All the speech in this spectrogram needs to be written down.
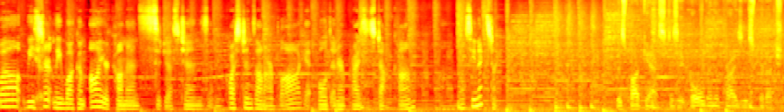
Well, we certainly welcome all your comments, suggestions, and questions on our blog at boldenterprises.com. Um, we'll see you next time. This podcast is a Bold Enterprises production.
